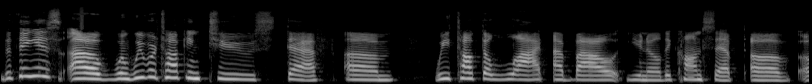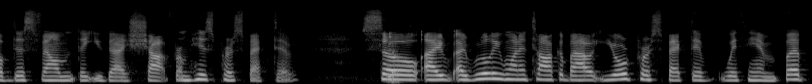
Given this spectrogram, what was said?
the thing is, uh, when we were talking to Stef, um, we talked a lot about you know the concept of of this film that you guys shot from his perspective. So yeah. I I really want to talk about your perspective with him. But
